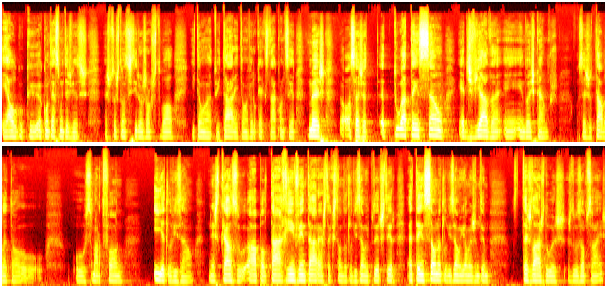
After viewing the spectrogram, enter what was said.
é algo que acontece muitas vezes. As pessoas estão a assistir aos jogos de futebol e estão a twittar e estão a ver o que é que está a acontecer, mas, ou seja, a tua atenção é desviada em, em dois campos, ou seja, o tablet ou o, o smartphone e a televisão. Neste caso, a Apple está a reinventar esta questão da televisão e poderes ter atenção na televisão e ao mesmo tempo tens lá as duas, as duas opções.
